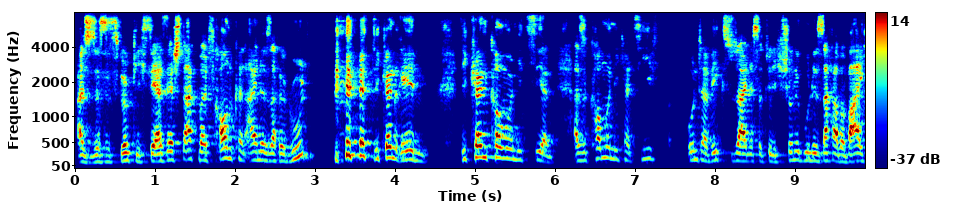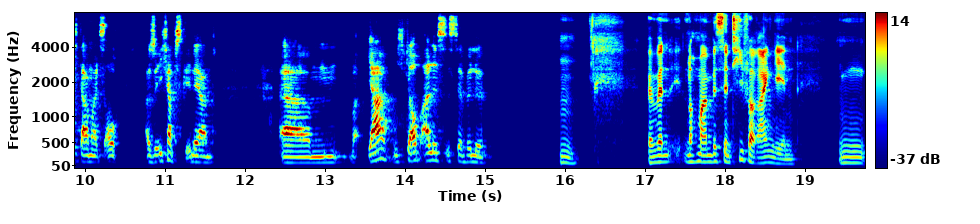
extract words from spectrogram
Also das ist wirklich sehr, sehr stark, weil Frauen können eine Sache gut, die können reden, die können kommunizieren. Also kommunikativ unterwegs zu sein, ist natürlich schon eine gute Sache, aber war ich damals auch nicht. Also ich habe es gelernt. Ähm, ja, ich glaube, alles ist der Wille. Hm. Wenn wir noch mal ein bisschen tiefer reingehen, hm,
